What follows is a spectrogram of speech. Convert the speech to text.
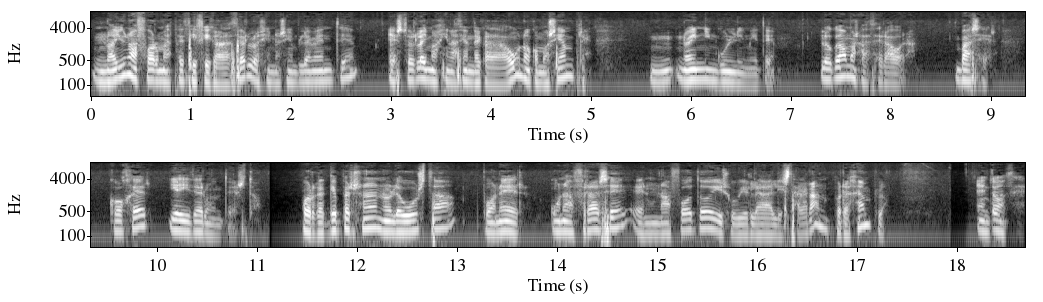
No hay una forma específica de hacerlo, sino simplemente esto es la imaginación de cada uno, como siempre. No hay ningún límite. Lo que vamos a hacer ahora va a ser coger y editar un texto. Porque a qué persona no le gusta poner una frase en una foto y subirla al Instagram, por ejemplo. Entonces,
